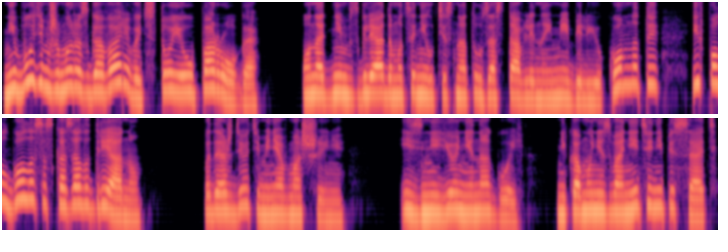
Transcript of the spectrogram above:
не будем же мы разговаривать, стоя у порога. Он одним взглядом оценил тесноту заставленной мебелью комнаты и в полголоса сказал Адриану, «Подождете меня в машине. Из нее ни ногой. Никому не звоните, не писать».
